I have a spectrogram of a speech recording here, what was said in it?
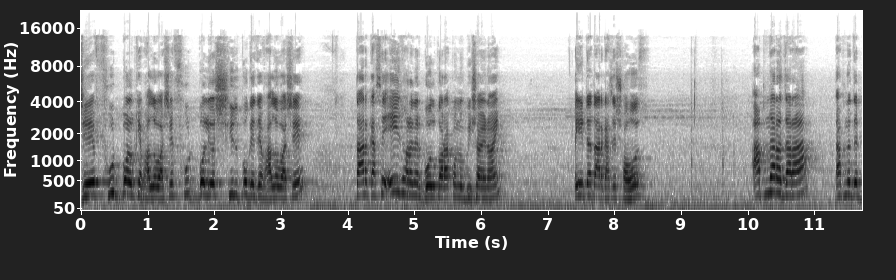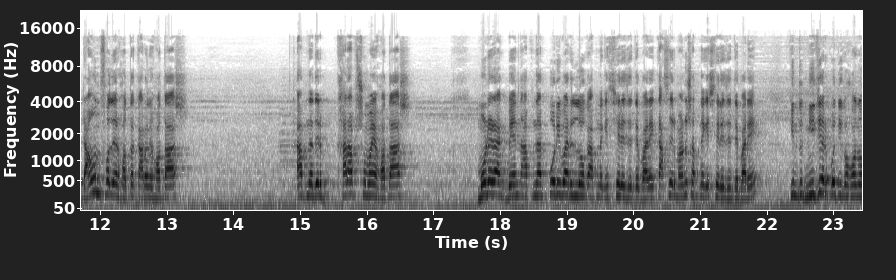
যে ফুটবলকে ভালোবাসে ফুটবলীয় শিল্পকে যে ভালোবাসে, তার কাছে এই ধরনের গোল করা কোনো বিষয় নয়। এইটা তার কাছে সহজ। আপনারা যারা আপনাদের ডাউনফলের হতা কারণে হতাশ, আপনাদের খারাপ সময়ে হতাশ, মনে রাখবেন আপনার পরিবারের লোক আপনাকে ছেড়ে যেতে পারে, কাছের মানুষ আপনাকে ছেড়ে যেতে পারে, কিন্তু নিজের প্রতি কখনো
